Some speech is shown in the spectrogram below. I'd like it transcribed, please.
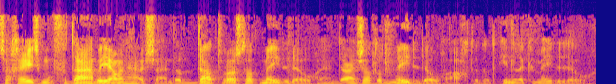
Zacchaeus moet vandaag bij jou in huis zijn. Dat, dat was dat mededogen. Hè? Daar zat dat mededogen achter, dat innerlijke mededogen.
